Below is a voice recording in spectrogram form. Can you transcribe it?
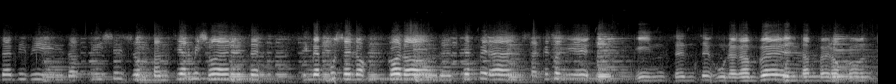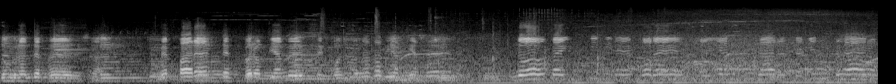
De mi vida quise yo tantear mi suerte y me puse los colores de esperanza que soñé. Intenté una gambeta, pero con tu gran defensa me paraste propiamente cuando nada había que hacer. No me intiminé por eso y al bien claro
